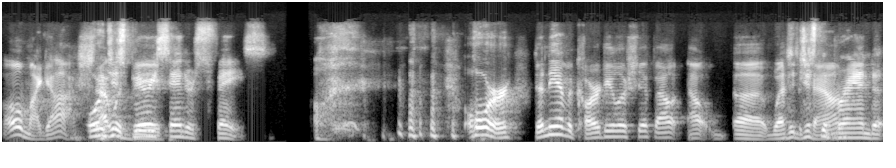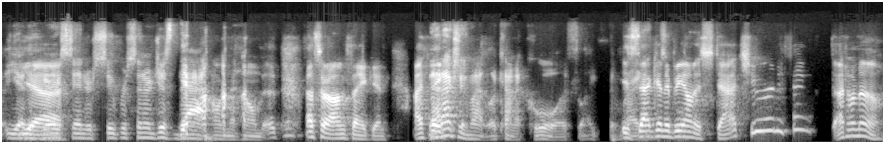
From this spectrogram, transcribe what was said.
Oh my gosh! Or just Barry be... Sanders' face. or doesn't he have a car dealership out out uh, west? Just the brand, uh, yeah, yeah, the Barry Sanders Super Center, just that yeah. on the helmet. That's what I'm thinking. I think that actually might look kind of cool. If like, is that going to be on a statue or anything? I don't know.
